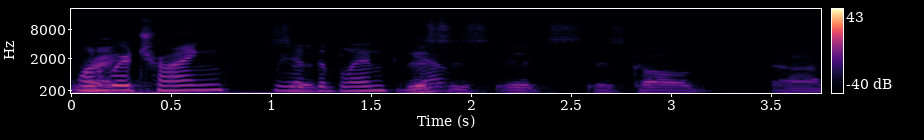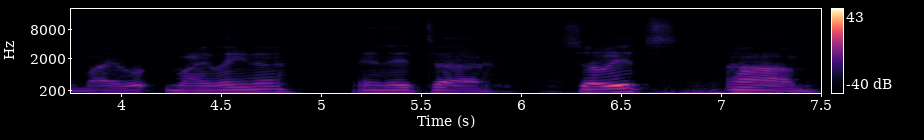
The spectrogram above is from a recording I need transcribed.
one Right. we're trying? We So had the blend. This yeah. is it's it's called uh, My Mylena, and it uh, so it's um,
